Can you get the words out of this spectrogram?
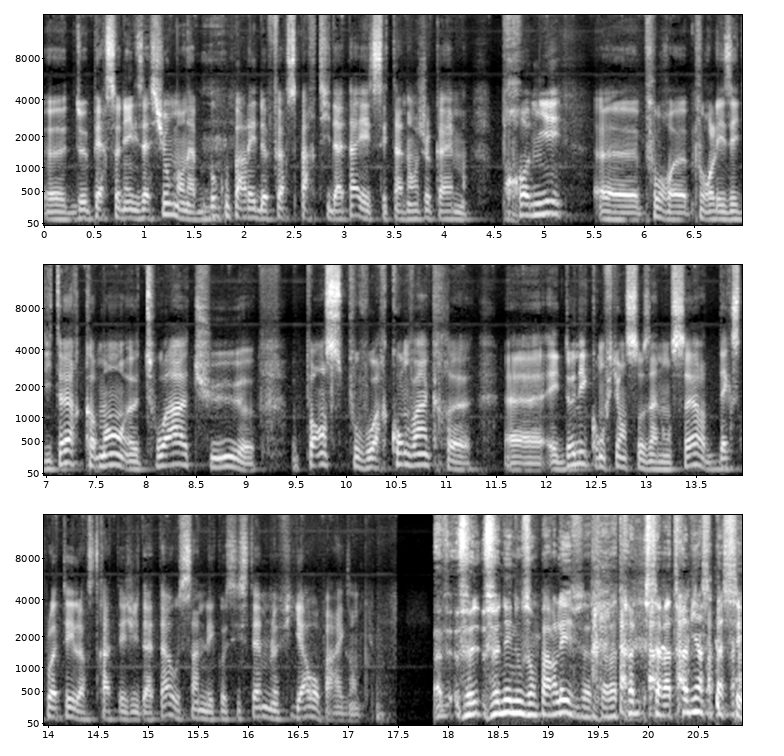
de personnalisation, mais on a beaucoup parlé de first party data et c'est un enjeu quand même premier euh, pour, euh, pour les éditeurs. Comment euh, toi, tu penses pouvoir convaincre et donner confiance aux annonceurs d'exploiter leur stratégie data au sein de l'écosystème Le Figaro, par exemple? Venez nous en parler, ça, va, très, ça va, très, bien se passer.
